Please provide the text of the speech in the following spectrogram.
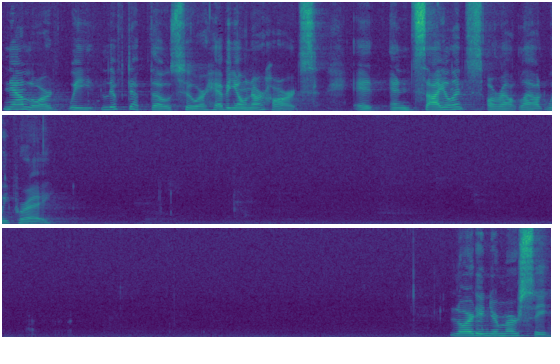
Now, Lord, we lift up those who are heavy on our hearts. In silence or out loud, we pray. Lord, in your mercy.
